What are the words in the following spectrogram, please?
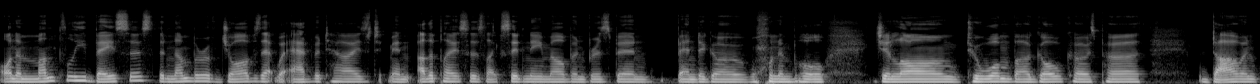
on a monthly basis, the number of jobs that were advertised in other places like Sydney, Melbourne, Brisbane, Bendigo, Warrnambool, Geelong, Toowoomba, Gold Coast, Perth, Darwin,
